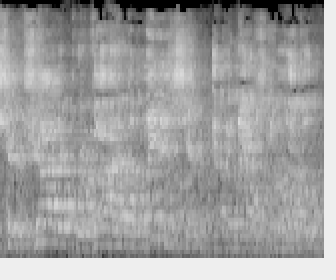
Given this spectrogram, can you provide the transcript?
should try to provide the leadership at the national level.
